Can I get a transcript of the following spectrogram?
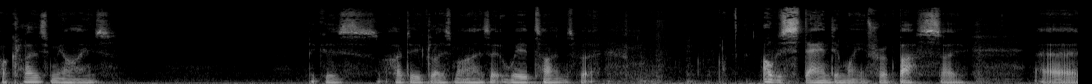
I'll close my eyes because I do close my eyes at weird times, but I was standing waiting for a bus, so uh,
